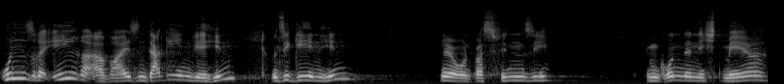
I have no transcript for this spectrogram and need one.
unsere Ehre erweisen. Da gehen wir hin. Und sie gehen hin. Ja, und was finden sie? Im Grunde nicht mehr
